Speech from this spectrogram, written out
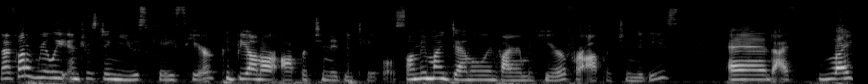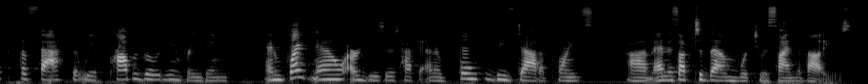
Now I thought a really interesting use case here could be on our opportunity table. So I'm in my demo environment here for opportunities and I like the fact that we have probability and rating and right now our users have to enter both of these data points um, and it's up to them what to assign the values.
